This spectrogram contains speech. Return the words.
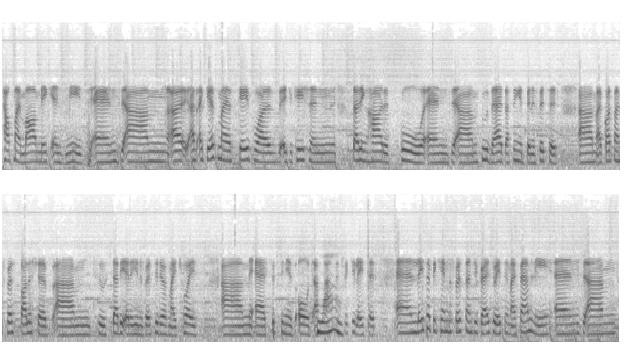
help my mom make ends meet. And um, I, I- I guess my escape was education, studying hard at school, and um, through that, I think it benefited. Um, I got my first scholarship um, to study at a university of my choice um, at 16 years old after Wow. I matriculated, and later became the first one to graduate in my family. And um,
